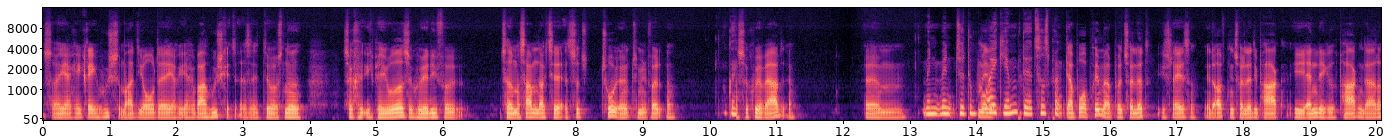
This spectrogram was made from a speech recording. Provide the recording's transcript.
Så jeg kan ikke rigtig huske så meget de år der. Jeg, jeg kan bare huske, at altså, det var sådan noget, så i perioder, så kunne jeg lige få taget mig sammen nok til, at så tog jeg hjem til mine forældre. Okay. Og så kunne jeg være der. Øhm, Men, men så du bor Men- ikke hjemme på det her tidspunkt? jeg bor primært på et toilet i Slagelse. Et offentligt toilet i, park, i anlægget. Parken, der er der.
